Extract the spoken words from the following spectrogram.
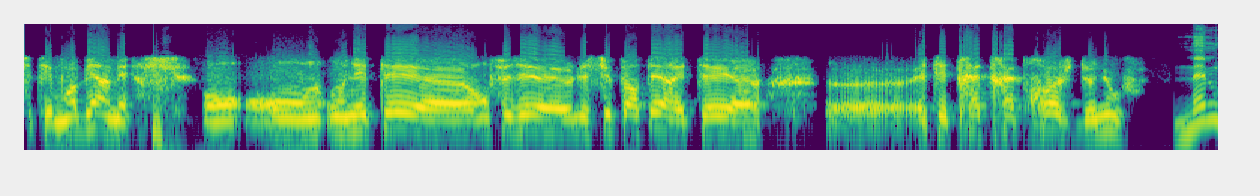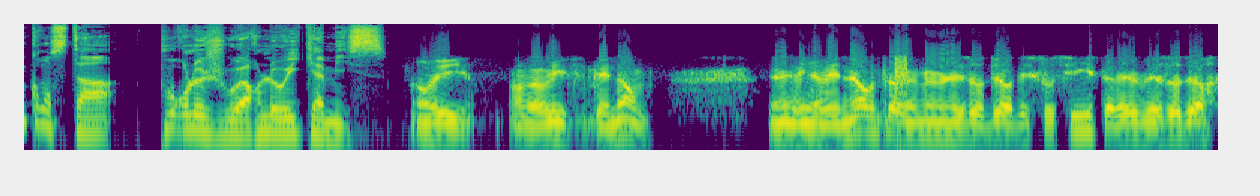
c'était moins bien. Mais on, on, on était, euh, on faisait, les supporters étaient euh, euh, étaient très très proches de nous. Même constat pour le joueur Loïc Amis. Oui, ah bah oui, c'était énorme. Il y avait énorme, t'avais même les odeurs des saucisses, t'avais même les odeurs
